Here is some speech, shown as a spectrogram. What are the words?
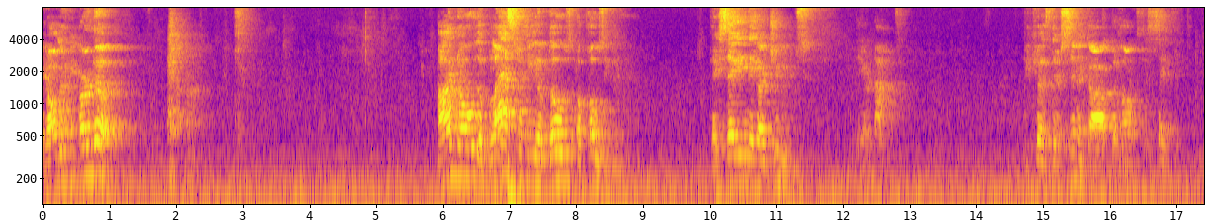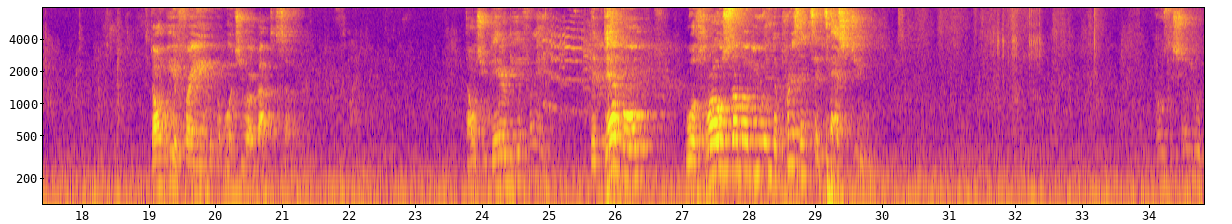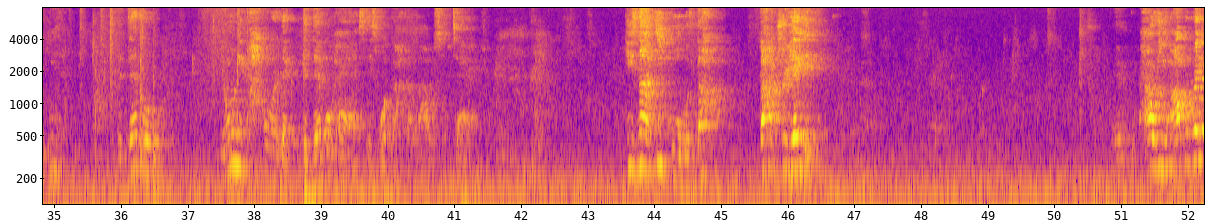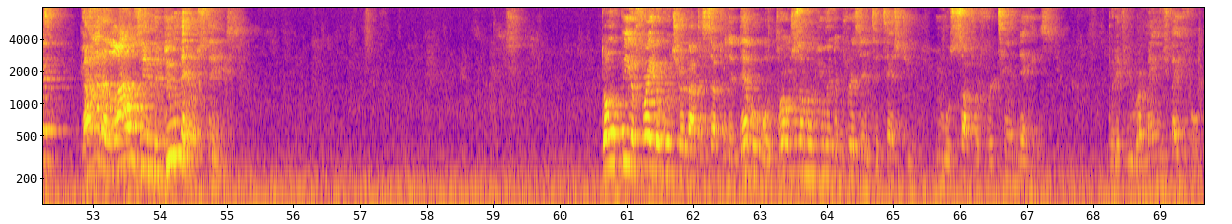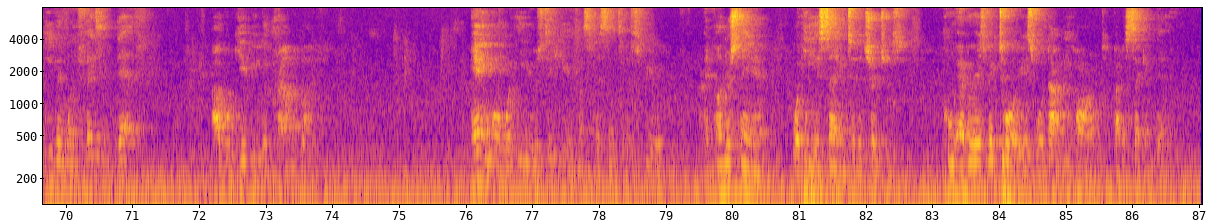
They're all going to be burned up. I know the blasphemy of those opposing you. They say they are Jews. They are not. Because their synagogue belongs to Satan. Don't be afraid of what you are about to suffer. Don't you dare be afraid. The devil will throw some of you into prison to test you. Goes to show you again. The devil, the only power that the devil has is what God allows him to have. He's not equal with God. God created him. And how he operates, God allows him to do those things. Don't be afraid of what you're about to suffer. The devil will throw some of you into prison to test you. You will suffer for 10 days. But if you remain faithful, even when facing death, I will give you the crown of life. Anyone with ears to hear must listen to the Spirit and understand what he is saying to the churches. Whoever is victorious will not be harmed by the second death.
